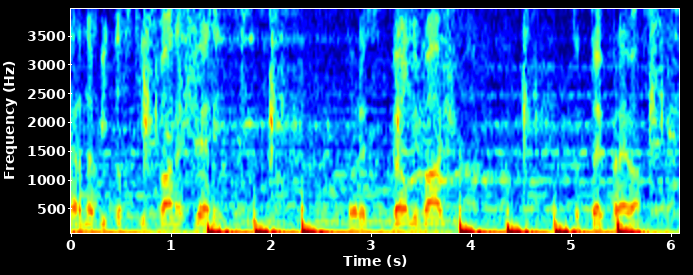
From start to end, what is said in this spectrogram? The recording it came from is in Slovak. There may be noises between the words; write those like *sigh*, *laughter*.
nádherné bytosti zvané ženy, ktoré si veľmi vážim. Toto je pre vás.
